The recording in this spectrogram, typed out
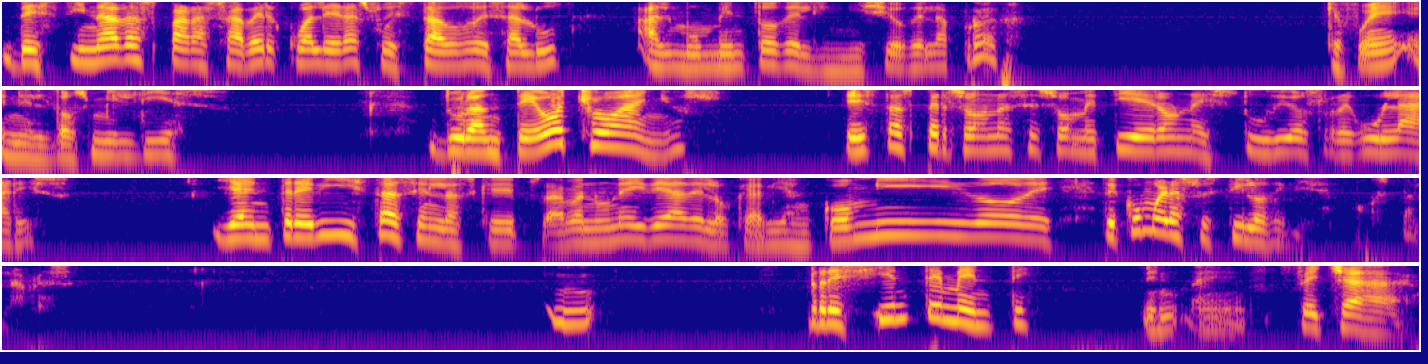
destinadas para saber cuál era su estado de salud al momento del inicio de la prueba, que fue en el 2010. Durante ocho años, estas personas se sometieron a estudios regulares y a entrevistas en las que pues, daban una idea de lo que habían comido, de, cómo era su estilo de vida, palabras. Mm, recientemente, en, fecha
